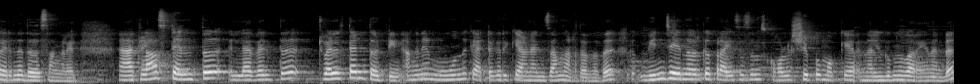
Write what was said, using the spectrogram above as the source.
വരുന്ന ദിവസങ്ങളിൽ. Class tenth eleventh twelfth and thirteen അങ്ങനെ മൂന്ന് കാറ്റഗറിക്കാണ് എക്സാം നടത്തുന്നത്. വിൻ ചെയ്യുന്നവർക്ക് പ്രൈസസും സ്കോളർഷിപ്പും ഒക്കെ നൽകുമെന്ന് പറയുന്നുണ്ട്.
